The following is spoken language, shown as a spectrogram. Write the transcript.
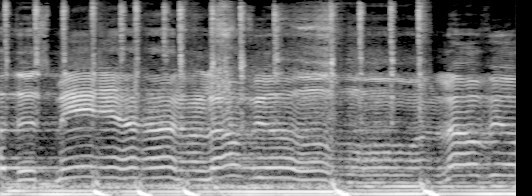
Uh, uh.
